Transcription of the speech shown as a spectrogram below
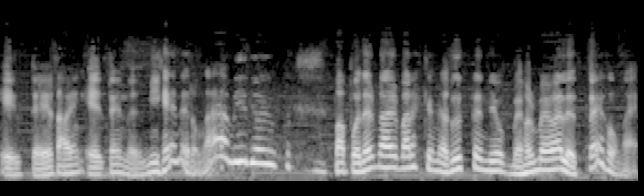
eh, ustedes saben, ese no es mi género. para ponerme a ver varas que me asusten, digo, mejor me va al espejo, mae.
